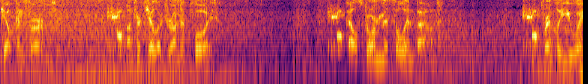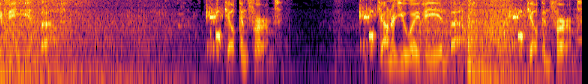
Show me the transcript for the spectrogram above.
Kill confirmed. Hunter-killer drone deployed. Hellstorm missile inbound. Friendly UAV inbound. Kill confirmed. Counter UAV inbound. Kill confirmed.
